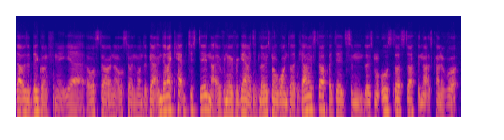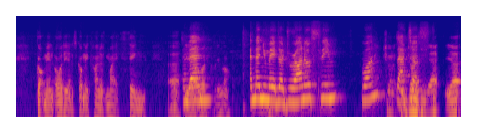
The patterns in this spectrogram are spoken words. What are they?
that was a big one for me. Yeah, All Star and All Star and One Dollar Piano, and then I kept just doing that over and over again. I did loads more One Dollar Piano stuff. I did some loads more All Star stuff, and that's kind of what got me an audience, got me kind of my thing. Uh, so and yeah, then, that worked really well. And then you made the Giorno's theme one. Giorno's, Giorno's, yeah, yeah,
